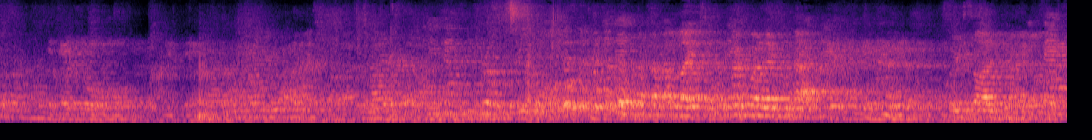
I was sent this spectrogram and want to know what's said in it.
I like, I like that. So you saw it.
